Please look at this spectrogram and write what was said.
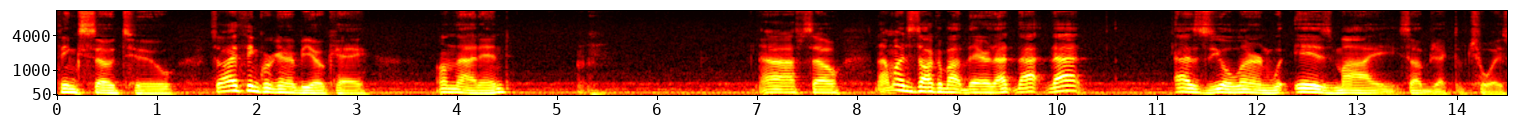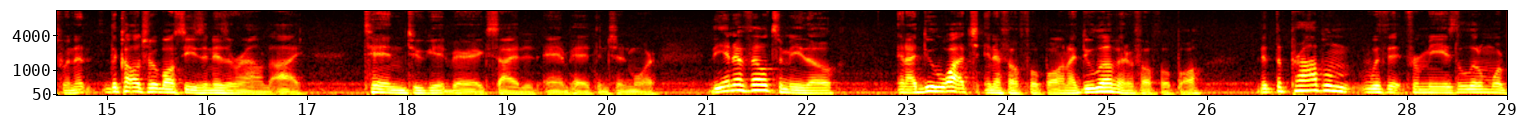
thinks so too. So I think we're going to be okay on that end. Uh, so not much to talk about there. That that that, as you'll learn, is my subject of choice. When it, the college football season is around, I tend to get very excited and pay attention more. The NFL to me though, and I do watch NFL football and I do love NFL football that the problem with it for me is a little more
